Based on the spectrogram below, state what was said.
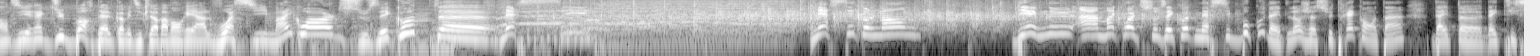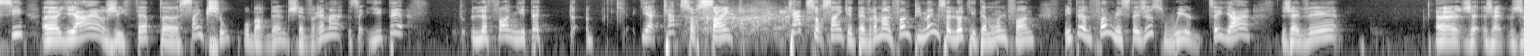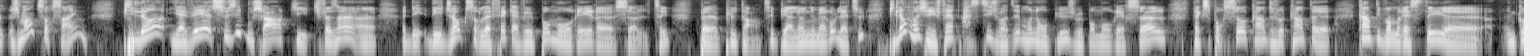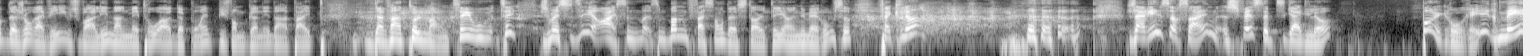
En direct du Bordel Comedy Club à Montréal, voici Mike Ward sous écoute. Merci. Merci tout le monde. Bienvenue à Mike Ward sous écoute. Merci beaucoup d'être là. Je suis très content d'être euh, ici. Euh, hier, j'ai fait euh, cinq shows au bordel. J'étais vraiment. Il était le fun. Il était. Y a 4 sur 5. 4 sur 5 était vraiment le fun. Puis même celui-là qui était moins le fun, était le fun, mais c'était juste weird. Tu sais, hier, j'avais. Euh, je- je monte sur scène, puis là, il y avait Suzy Bouchard qui, faisait des, des jokes sur le fait qu'elle veut pas mourir euh, seule, tu sais, plus tard, tu sais, puis elle a un numéro là-dessus. Puis là, moi, j'ai fait, ah, si, je vais dire, moi non plus, je veux pas mourir seule. Fait que c'est pour ça, quand, quand, euh, quand il va me rester euh, une couple de jours à vivre, je vais aller dans le métro à heure de pointe, puis je vais me gonner dans la tête devant tout le monde, tu sais, tu sais, je me suis dit, ah, c'est une, une bonne façon de starter un numéro, ça. Fait que là, J'arrive sur scène, je fais ce petit gag-là. Pas un gros rire, mais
